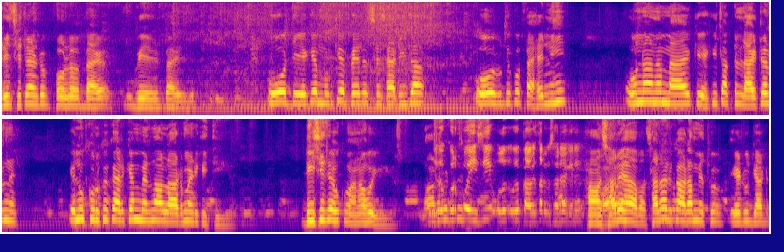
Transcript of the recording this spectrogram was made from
ਰੈਜ਼ੀਡੈਂਟ ਫੁੱਲ ਬੈਗ ਉਹ ਦੇ ਕੇ ਮੁੜ ਕੇ ਫਿਰ ਸੋਸਾਇਟੀ ਦਾ ਉਹ ਉਹਦੇ ਕੋਲ ਪੈਸੇ ਨਹੀਂ ਉਹਨਾਂ ਨੇ ਮੈਂ ਕੇਸ ਕੀਤਾ ਕਲੈਕਟਰ ਨੇ। ਇਹਨੂੰ ਕੁਰਕ ਕਰਕੇ ਮੇਰੇ ਨਾਲ ਅਲਾਟਮੈਂਟ ਕੀਤੀ ਹੈ। ਡੀਸੀ ਦੇ ਹੁਕਮਾਨਾ ਹੋਈ ਹੈ। ਜਦੋਂ ਗੁਰਕ ਹੋਈ ਸੀ ਉਹਦੇ ਕਾਗਜ਼ ਤਾਰੇ ਸਾਰੇ ਹੈਗੇ ਨੇ? ਹਾਂ ਸਾਰੇ ਹੈ ਵਾ ਸਾਰਾ ਰਿਕਾਰਡ ਆ ਮੇਥੋਂ A to Z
